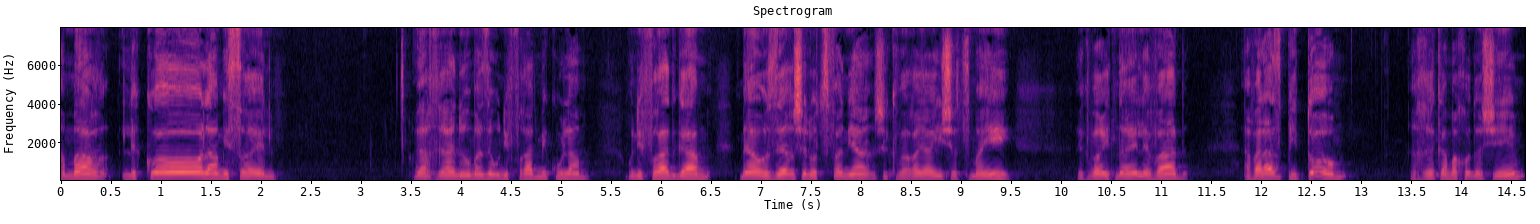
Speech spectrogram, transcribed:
אמר לכל עם ישראל. ואחרי הנאום הזה הוא נפרד מכולם. הוא נפרד גם מהעוזר שלו, צפניה, שכבר היה איש עצמאי וכבר התנהל לבד. אבל אז פתאום, אחרי כמה חודשים,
